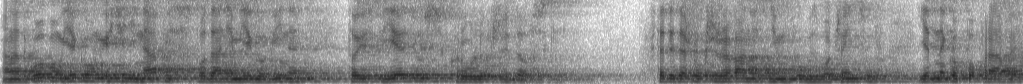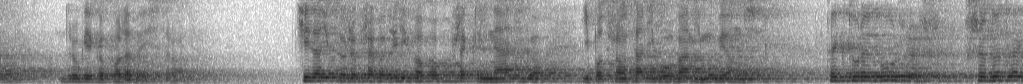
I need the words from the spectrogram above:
A nad głową jego umieścili napis z podaniem jego winy, to jest Jezus, król żydowski. Wtedy też ukrzyżowano z nim dwóch złoczyńców, jednego po prawej, drugiego po lewej stronie. Ci zaś, którzy przechodzili obok, przeklinali go i potrząsali głowami, mówiąc: Ty, który burzysz przybytek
